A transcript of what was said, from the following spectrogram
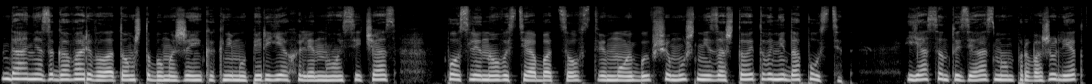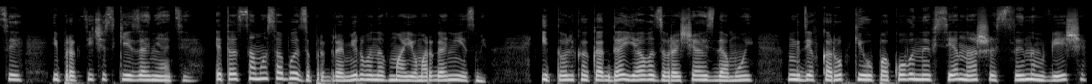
Даня заговаривал о том, чтобы мы с Женькой к нему переехали, но сейчас, после новости об отцовстве, мой бывший муж ни за что этого не допустит. Я с энтузиазмом провожу лекции и практические занятия. Это само собой запрограммировано в моем организме — и только когда я возвращаюсь домой, где в коробке упакованы все наши с сыном вещи,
